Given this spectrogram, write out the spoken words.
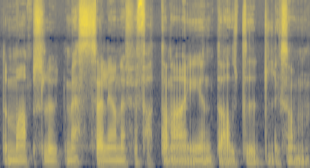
de absolut mest säljande författarna är inte alltid liksom...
